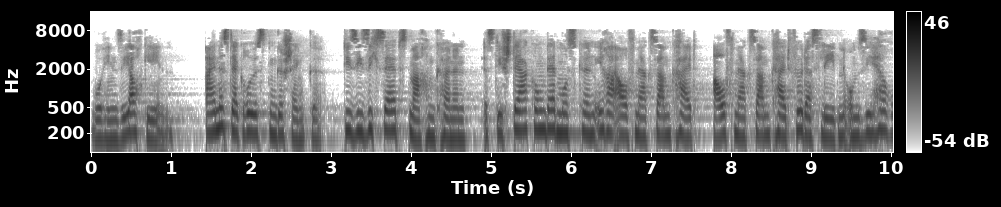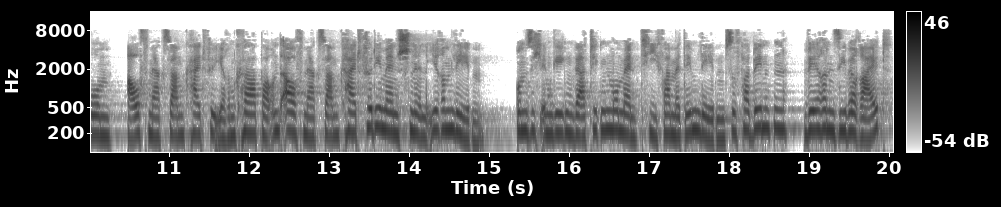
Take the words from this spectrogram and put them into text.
wohin sie auch gehen. Eines der größten Geschenke, die Sie sich selbst machen können, ist die Stärkung der Muskeln Ihrer Aufmerksamkeit, Aufmerksamkeit für das Leben um Sie herum, Aufmerksamkeit für Ihren Körper und Aufmerksamkeit für die Menschen in Ihrem Leben. Um sich im gegenwärtigen Moment tiefer mit dem Leben zu verbinden, wären Sie bereit,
